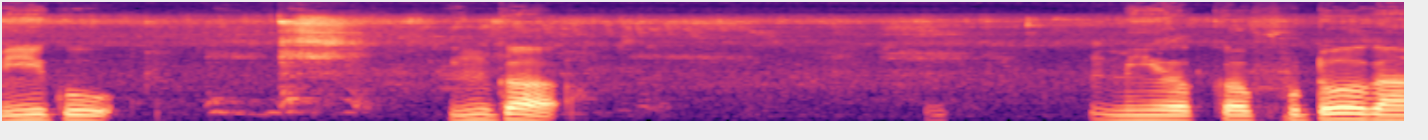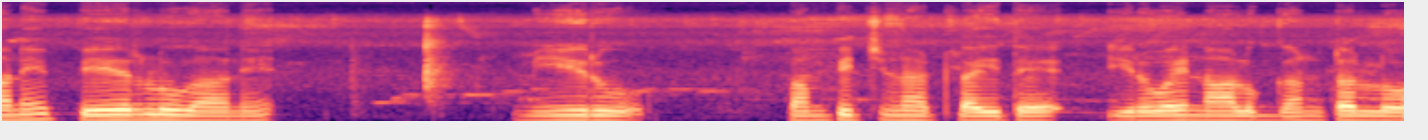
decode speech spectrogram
మీకు ఇంకా మీ యొక్క ఫోటో కానీ పేర్లు కానీ మీరు పంపించినట్లయితే ఇరవై నాలుగు గంటల్లో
